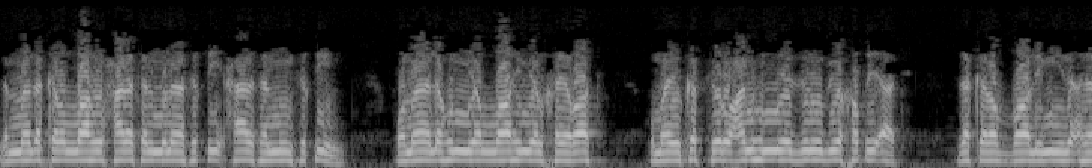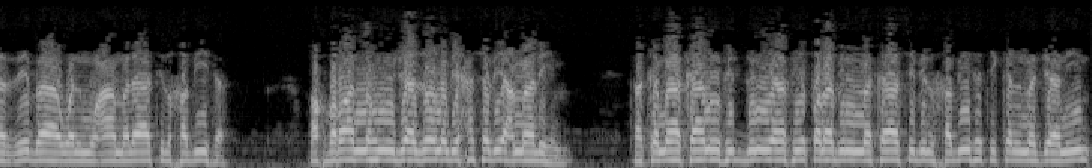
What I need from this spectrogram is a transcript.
لما ذكر الله حالة المنافقين حالة المنفقين وما لهم من الله من الخيرات وما يكفر عنهم من الذنوب والخطيئات ذكر الظالمين أهل الربا والمعاملات الخبيثة. وأخبر أنهم يجازون بحسب أعمالهم. فكما كانوا في الدنيا في طلب المكاسب الخبيثة كالمجانين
